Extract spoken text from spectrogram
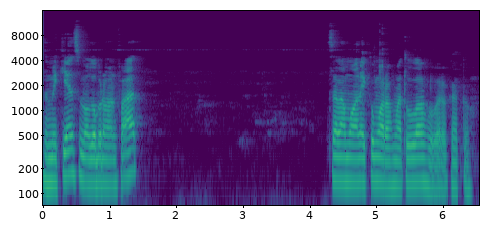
Demikian, semoga bermanfaat. Assalamualaikum warahmatullahi wabarakatuh.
